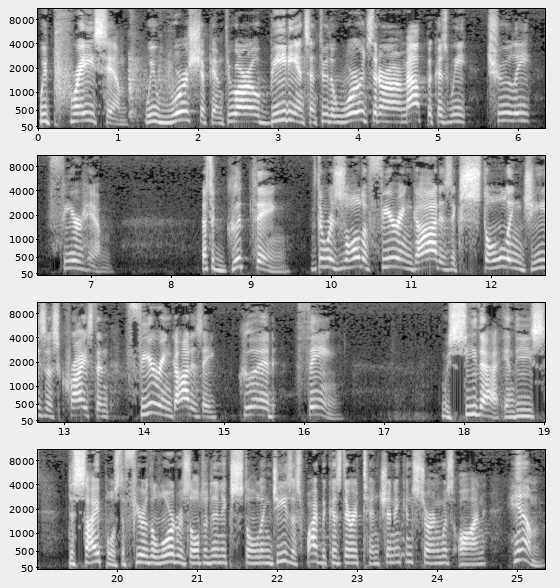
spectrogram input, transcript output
We praise Him. We worship Him through our obedience and through the words that are in our mouth because we truly fear Him. That's a good thing. If the result of fearing God is extolling Jesus Christ, then fearing God is a good thing. We see that in these disciples. The fear of the Lord resulted in extolling Jesus. Why? Because their attention and concern was on Him.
